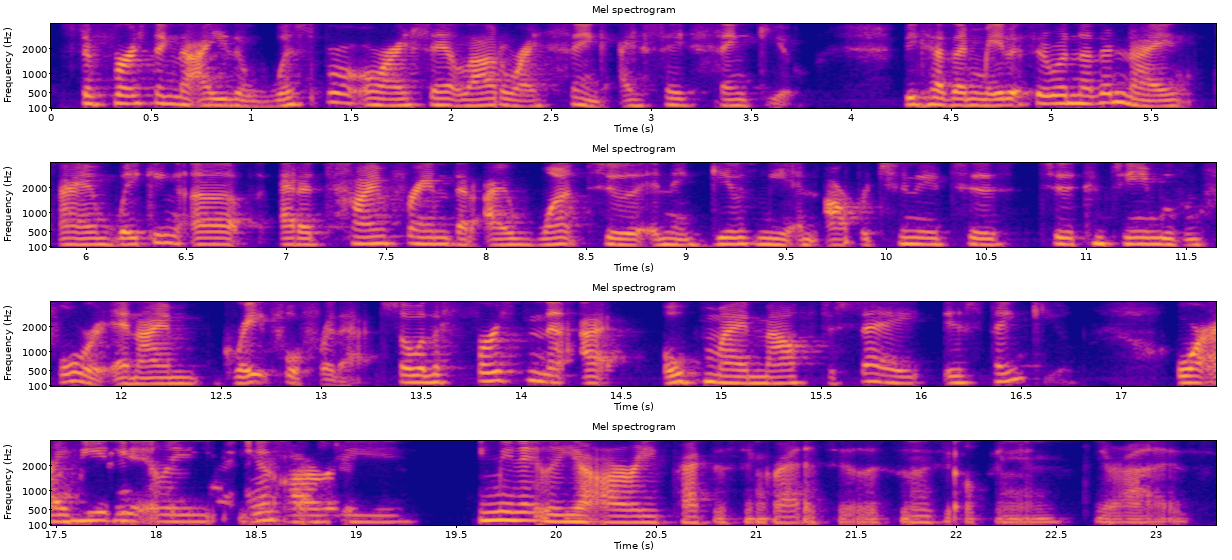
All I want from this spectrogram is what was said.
It's the first thing that I either whisper or I say it loud or I think. I say thank you because I made it through another night. I am waking up at a time frame that I want to, and it gives me an opportunity to to continue moving forward. And I'm grateful for that. So the first thing that I open my mouth to say is thank you. Or I immediately you're already immediately you're already practicing gratitude as soon as you open your eyes.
